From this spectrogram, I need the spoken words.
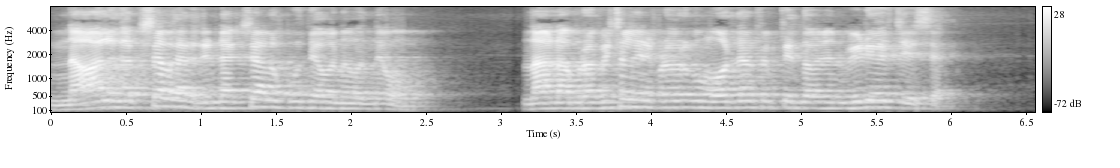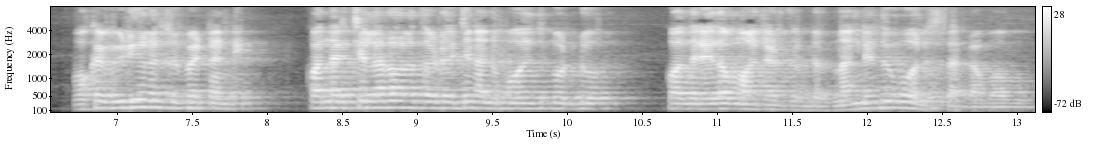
నాలుగు అక్షరాలు కాదు రెండు అక్షరాలు పూర్తి ఏమన్నా ఉందేమో. నా నా ప్రొఫెషన్ నేను ఇప్పటివరకు more than fifteen thousand videos చేశా. ఒక వీడియోలో చూపెట్టండి. కొందరు చిల్లర వాళ్ళతో వచ్చి నన్ను పోల్చుకుంటూ కొందరు ఏదో మాట్లాడుతుంటారు. నన్ను ఎందుకు పోలుస్తారు రా బాబు?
